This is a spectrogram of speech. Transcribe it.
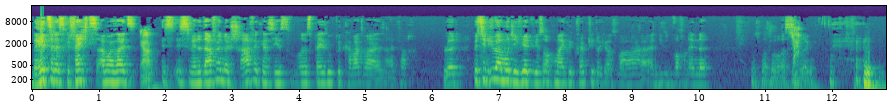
in der Hitze des Gefechts, andererseits, Ja. es ist, wenn du dafür eine Strafe kassierst, wo das Play so gecovert war, ist einfach blöd. Bisschen übermotiviert, wie es auch Michael Crabtree durchaus war an diesem Wochenende. Muss man so auszudrücken.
